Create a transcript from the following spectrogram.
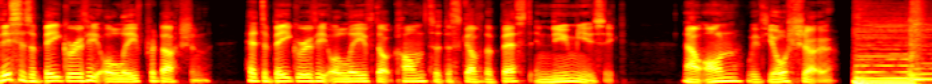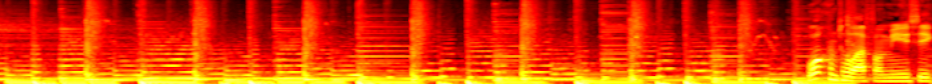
This is a Be Groovy or Leave production. Head to begroovyorleave.com to discover the best in new music. Now on with your show. Welcome to Life on Music.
